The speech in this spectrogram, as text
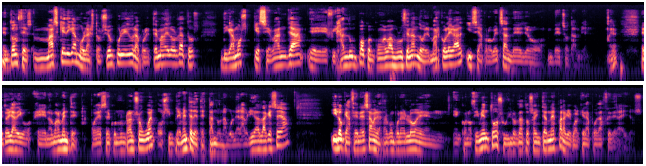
Entonces, más que digamos la extorsión pura y dura por el tema de los datos, digamos que se van ya eh, fijando un poco en cómo va evolucionando el marco legal y se aprovechan de ello, de hecho también. ¿eh? Entonces ya digo, eh, normalmente puede ser con un ransomware o simplemente detectando una vulnerabilidad, la que sea, y lo que hacen es amenazar con ponerlo en, conocimiento, subir los datos a Internet para que cualquiera pueda acceder a ellos.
